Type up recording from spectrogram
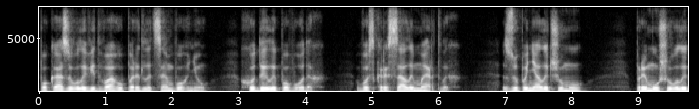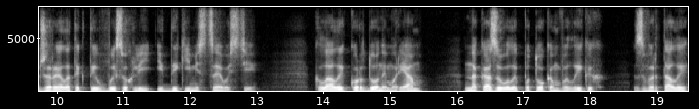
показували відвагу перед лицем вогню, ходили по водах, воскресали мертвих, зупиняли чуму, примушували джерела текти в висохлій і дикій місцевості, клали кордони морям, наказували потокам великих, звертали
